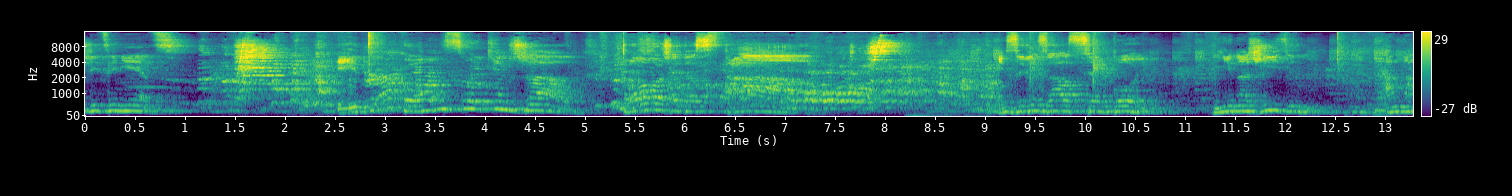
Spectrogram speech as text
леденец. И дракон свой кинжал тоже достал. И завязался бой не на жизнь, а на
